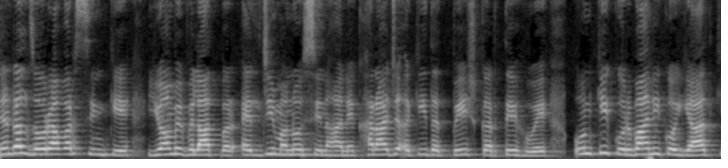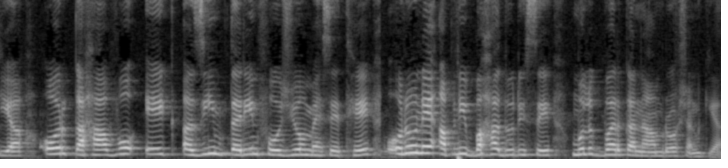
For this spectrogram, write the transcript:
जनरल जोरावर सिंह के योम विलाद पर एलजी मनोज सिन्हा ने खराज अकीदत पेश करते हुए उनकी कुर्बानी को याद किया और कहा, वो एक अजीम तरीन फौजियों में से थे। उन्होंने अपनी बहादुरी से मुल्क भर का नाम रोशन किया।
